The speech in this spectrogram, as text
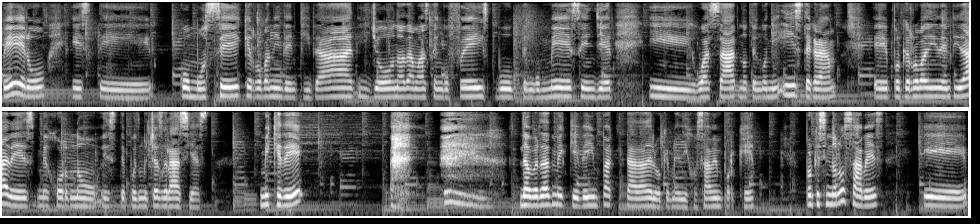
Pero, este, como sé que roban identidad y yo nada más tengo Facebook, tengo Messenger y WhatsApp, no tengo ni Instagram, eh, porque roban identidades, mejor no, este, pues muchas gracias. Me quedé, la verdad me quedé impactada de lo que me dijo, ¿saben por qué? Porque si no lo sabes, eh,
